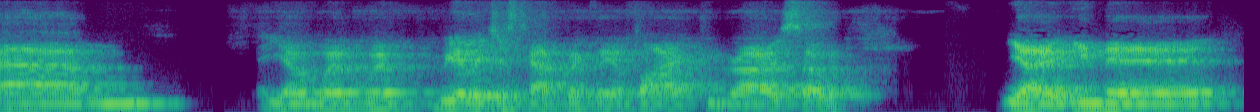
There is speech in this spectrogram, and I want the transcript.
um, you know, we're, we're really just how quickly a fire can grow. So you know, in the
